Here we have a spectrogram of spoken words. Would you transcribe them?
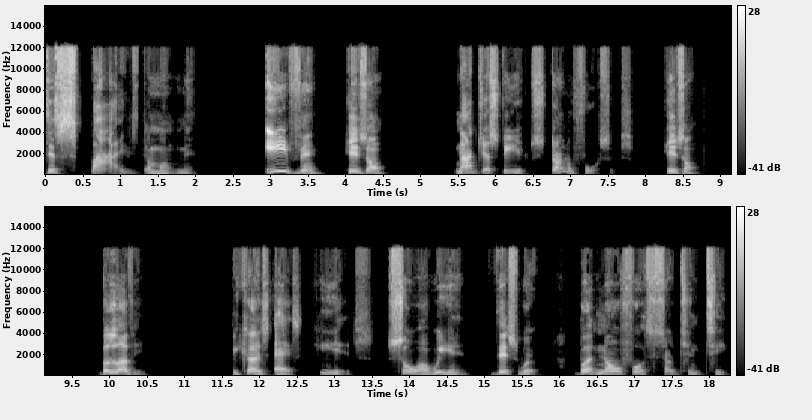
Despised among men, even his own, not just the external forces, his own. Beloved, because as he is, so are we in this world. But know for certainty,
